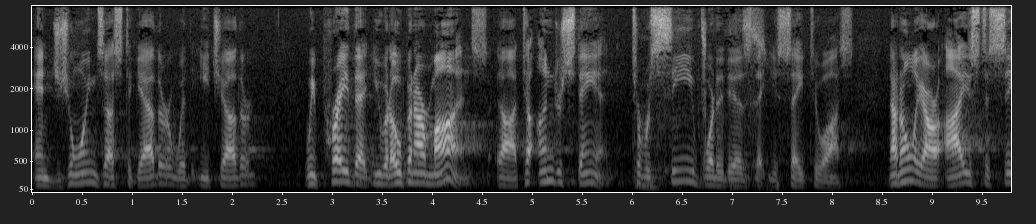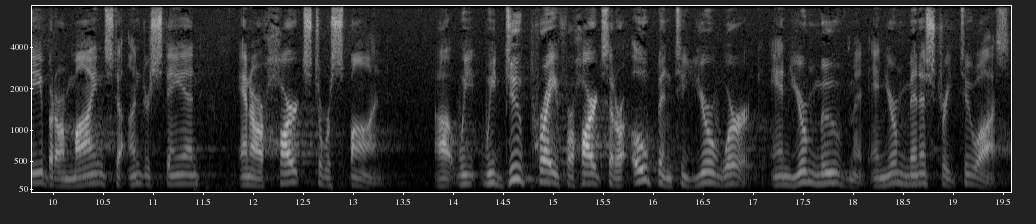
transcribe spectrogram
and joins us together with each other. We pray that you would open our minds uh, to understand, to receive what it is that you say to us. Not only our eyes to see, but our minds to understand and our hearts to respond. Uh, we, we do pray for hearts that are open to your work and your movement and your ministry to us.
